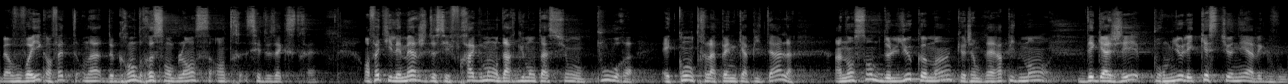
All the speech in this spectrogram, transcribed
Ben, vous voyez qu'en fait, on a de grandes ressemblances entre ces deux extraits. En fait, il émerge de ces fragments d'argumentation pour et contre la peine capitale un ensemble de lieux communs que j'aimerais rapidement dégager pour mieux les questionner avec vous.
